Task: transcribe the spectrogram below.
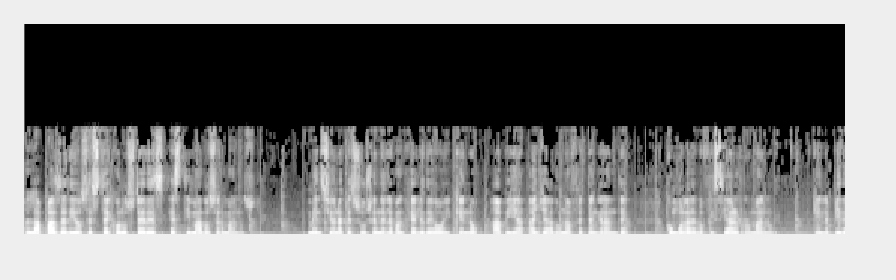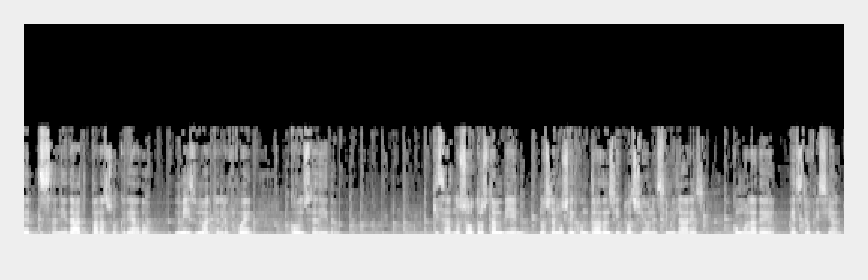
La paz de Dios esté con ustedes, estimados hermanos. Menciona Jesús en el Evangelio de hoy que no había hallado una fe tan grande como la del oficial romano, quien le pide sanidad para su criado, misma que le fue concedida. Quizás nosotros también nos hemos encontrado en situaciones similares como la de este oficial,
